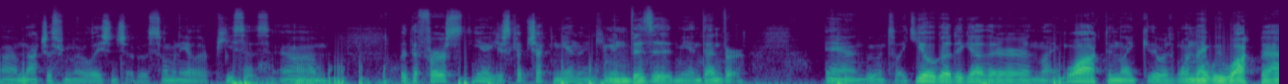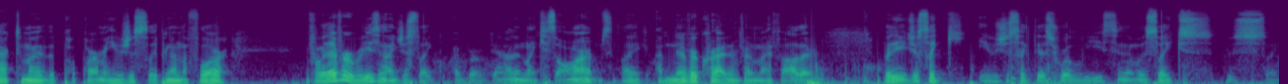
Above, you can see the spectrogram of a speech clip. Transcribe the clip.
um, not just from the relationship. Was so many other pieces. Um, but the first, you know, he just kept checking in and came and visited me in Denver. And we went to like yoga together and like walked and like there was one night we walked back to my apartment. He was just sleeping on the floor, And for whatever reason, I just like I broke down in like his arms. Like I've never cried in front of my father, but he just like he was just like this release, and it was like it was like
